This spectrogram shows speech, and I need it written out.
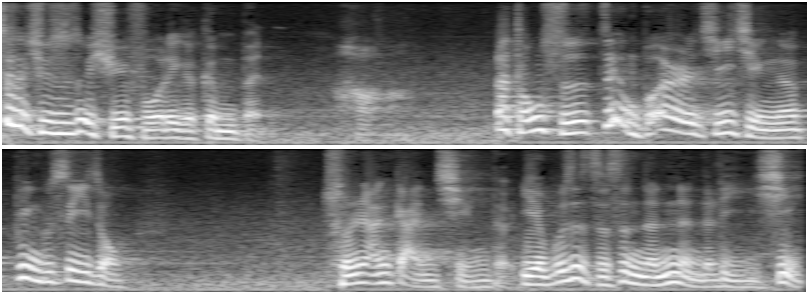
这个就是对学佛的一个根本。哈，那同时这种不二的祈请呢，并不是一种纯然感情的，也不是只是冷冷的理性，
